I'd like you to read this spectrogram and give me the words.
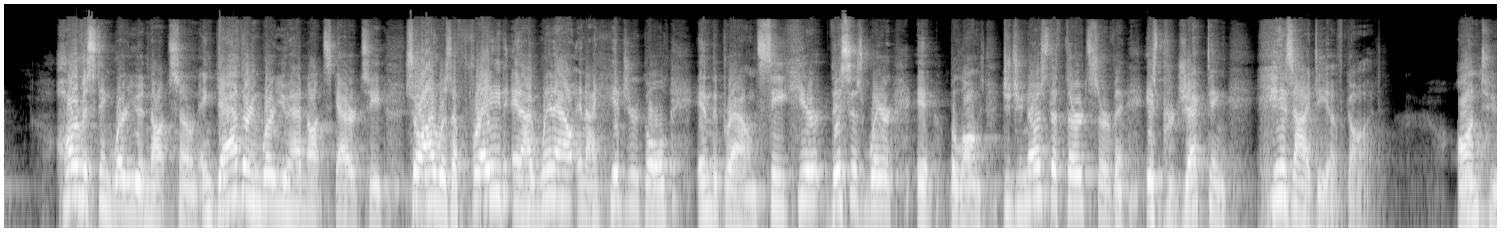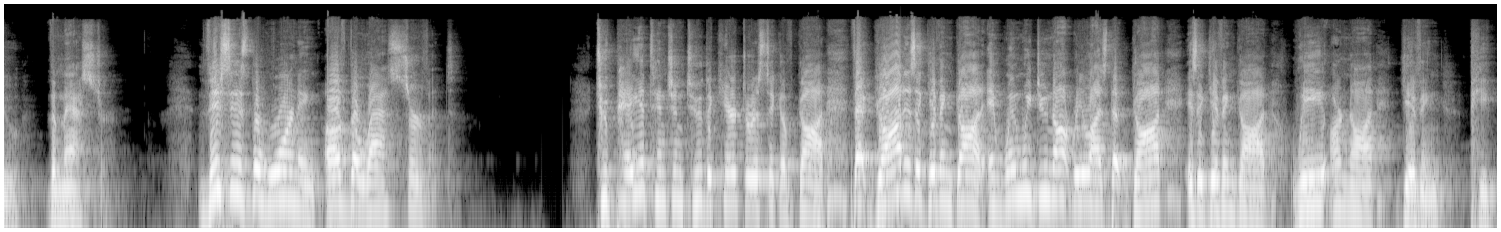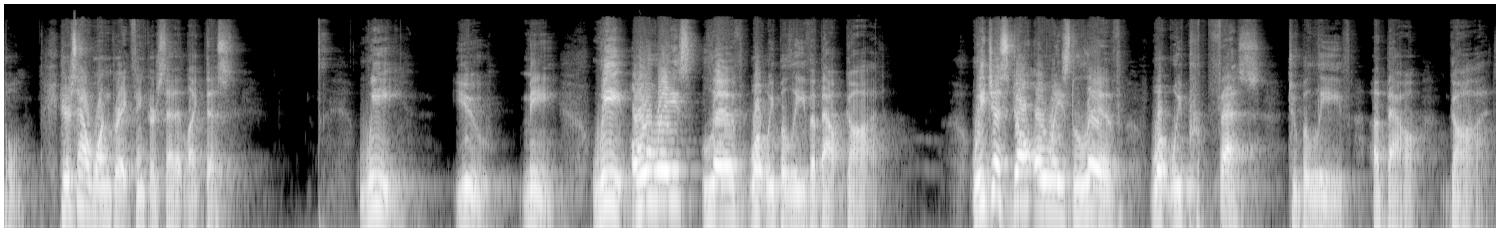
harvesting where you had not sown, and gathering where you had not scattered seed. So I was afraid, and I went out and I hid your gold in the ground. See, here, this is where it belongs. Did you notice the third servant is projecting his idea of God onto the master? This is the warning of the last servant to pay attention to the characteristic of God, that God is a giving God. And when we do not realize that God is a giving God, we are not giving people. Here's how one great thinker said it like this We, you, me, we always live what we believe about God. We just don't always live what we profess to believe about God.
